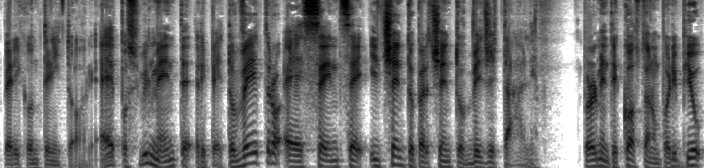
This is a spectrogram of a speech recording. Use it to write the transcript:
per i contenitori e possibilmente, ripeto, vetro e essenze il 100% vegetali. Probabilmente costano un po' di più,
